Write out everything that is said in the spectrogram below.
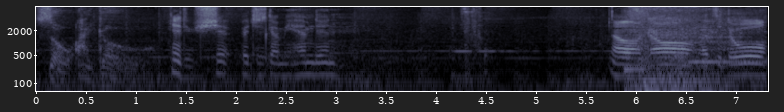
So I go. Can't do shit. Bitches got me hemmed in. Oh no, that's a duel.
